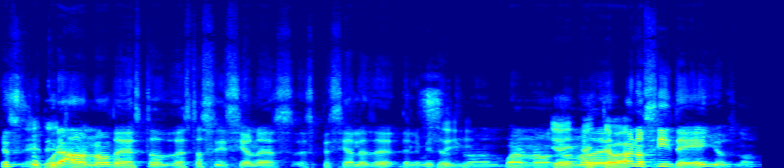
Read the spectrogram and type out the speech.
Eso es lo curado, ¿no? De, estos, de estas ediciones especiales de, de Limited Sí. Run. Bueno, no, ahí- no, no ahí de- bueno, sí, de ellos, ¿no?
